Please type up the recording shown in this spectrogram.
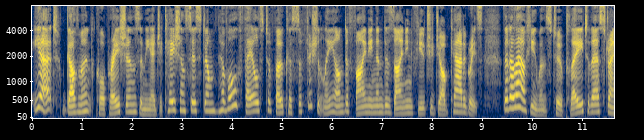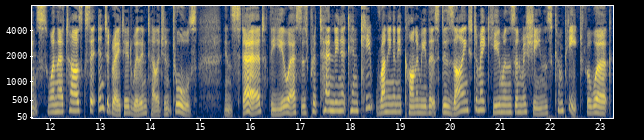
Yet, government, corporations, and the education system have all failed to focus sufficiently on defining and designing future job categories that allow humans to play to their strengths when their tasks are integrated with intelligent tools. Instead, the US is pretending it can keep running an economy that's designed to make humans and machines compete for work.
